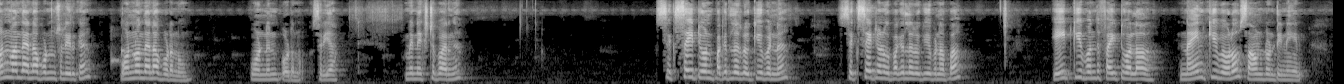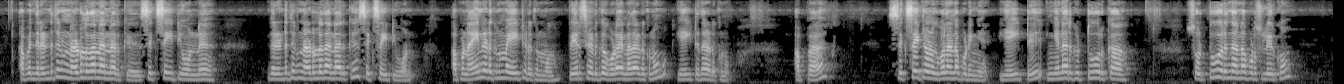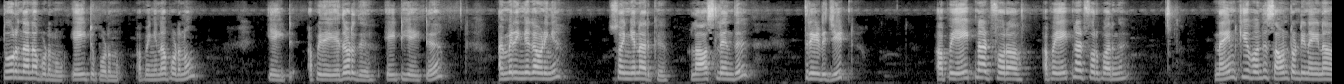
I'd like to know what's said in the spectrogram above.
ஒன் வந்து என்ன போடணும்னு சொல்லியிருக்கேன் ஒன் வந்து என்ன போடணும்? ஒன்றுன்னு போடணும். சரியா? இப்போ நெக்ஸ்ட்டு பாருங்கள் சிக்ஸ் எயிட்டி ஒன் பக்கத்தில் இருக்க கியூப் என்ன? சிக்ஸ் எயிட்டி ஒனுக்கு பக்கத்தில் இருக்க கியூப் என்னப்பா? எயிட் கியூப் வந்து ஃபைவ் டுவெல்லா நைன் கியூப் எவ்வளோ செவன் டுவெண்ட்டி நைன் அப்போ இந்த ரெண்டுத்துக்கும் நடுவில் தானே என்ன இருக்குது சிக்ஸ் எயிட்டி ஒன்று இந்த ரெண்டுத்துக்கும் நடுவில் தான் என்ன இருக்குது சிக்ஸ் எயிட்டி ஒன் அப்போ நைன் எடுக்கணுமா எயிட் எடுக்கணுமா? பெருசு எடுக்கக்கூட என்ன தான் எடுக்கணும்? எயிட்டு தான் எடுக்கணும். அப்போ சிக்ஸ் எயிட்டி ஒனுக்கு பதில் என்ன போடுங்க எயிட்டு இங்கே என்ன இருக்குது டூ இருக்கா? ஸோ டூ இருந்தால் என்ன போட சொல்லியிருக்கோம்? டூ இருந்தால் என்ன போடணும்? எயிட்டு போடணும். அப்போ இங்கே என்ன போடணும்? எயிட் அப்போ இது எதோடது? எயிட்டி எயிட்டு அதுமாரி இங்கே கவனிங்க. ஸோ இங்கே என்ன இருக்குது லாஸ்ட்லேருந்து த்ரீ டிஜிட் அப்போ எயிட் நாட் ஃபோரா அப்போ எயிட் நாட் ஃபோர் பாருங்கள் நைன் கியூப் வந்து செவன் டுவெண்ட்டி நைனா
